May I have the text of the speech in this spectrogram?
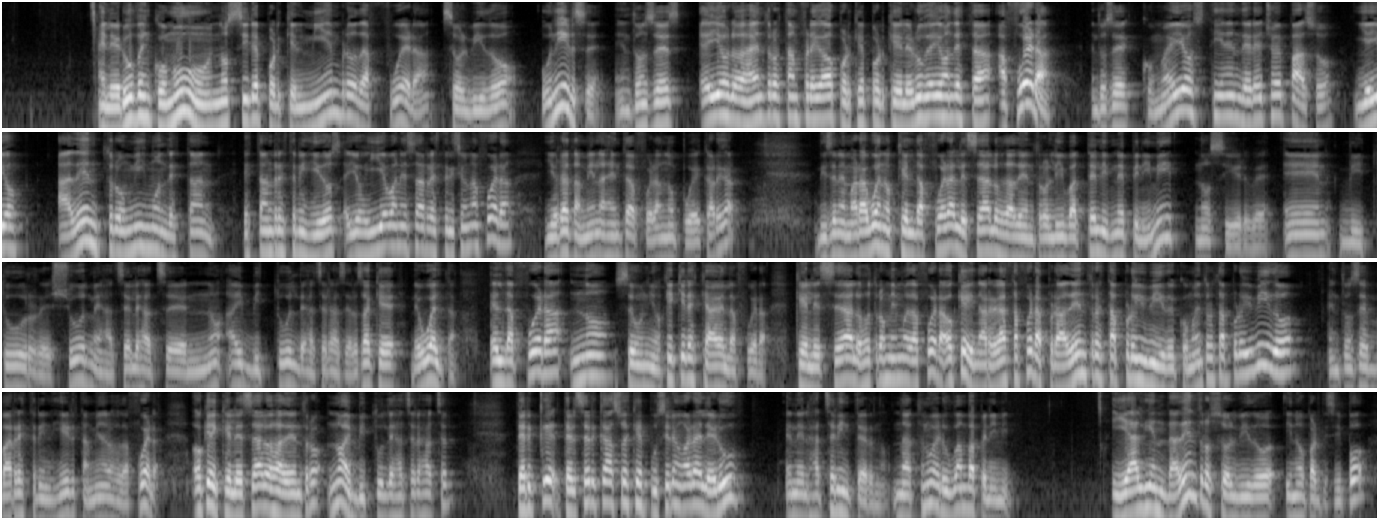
El eruv en común no sirve porque el miembro de afuera se olvidó unirse. Entonces, ellos los de adentro están fregados. ¿Por qué? Porque el eruv de ellos, ¿dónde está? Afuera. Entonces, como ellos tienen derecho de paso y ellos adentro mismo donde están están restringidos, ellos llevan esa restricción afuera y ahora también la gente de afuera no puede cargar. Dice Nemara, bueno, que el de afuera le sea a los de adentro. Libatel ibne pinimit no sirve. En bitur reshut mehatzer lehatzer. No hay bitul de hatzer hatzer. O sea que, de vuelta, el de afuera no se unió. ¿Qué quieres que haga el de afuera? Que le sea a los otros mismos de afuera. Ok, la realidad está afuera, pero adentro está prohibido. Y como adentro está prohibido, entonces va a restringir también a los de afuera. Ok, que le sea a los de adentro. No hay bitul de hatzer hatzer. Tercer caso es que pusieron ahora el eruv en el hatzer interno. Natnu erubamba penimit y alguien de adentro se olvidó y no participó,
